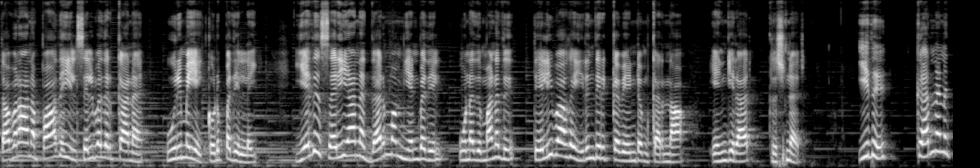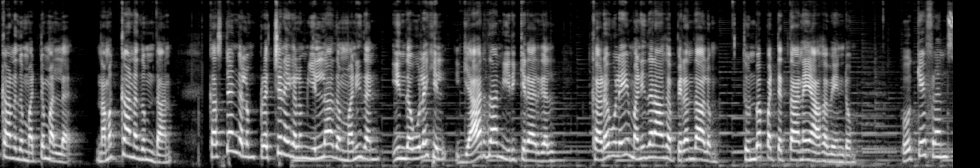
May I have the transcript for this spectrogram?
தவறான பாதையில் செல்வதற்கான உரிமையை கொடுப்பதில்லை. எது சரியான தர்மம் என்பதில் உனது மனது தெளிவாக இருந்திருக்க வேண்டும் கர்ணா என்கிறார் கிருஷ்ணர். இது கர்ணனுக்கானது மட்டுமல்ல நமக்கானதும் தான். கஷ்டங்களும் பிரச்சனைகளும் இல்லாத மனிதன் இந்த உலகில் யார்தான் இருக்கிறார்கள்? கடவுளே மனிதனாக பிறந்தாலும் துன்பப்பட்டுத்தானே ஆக வேண்டும். ஓகே ஃப்ரெண்ட்ஸ்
